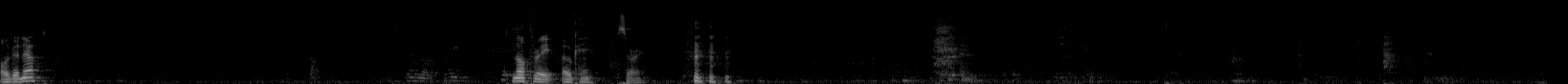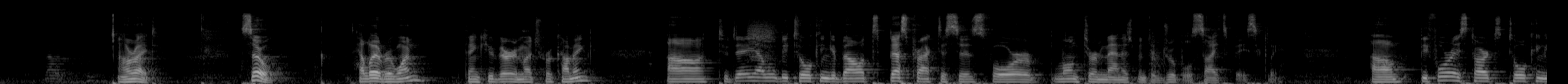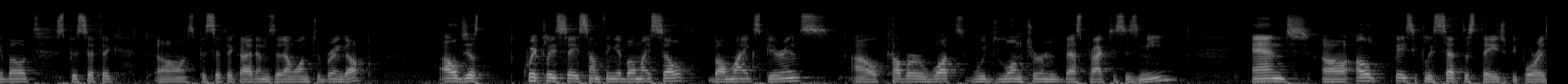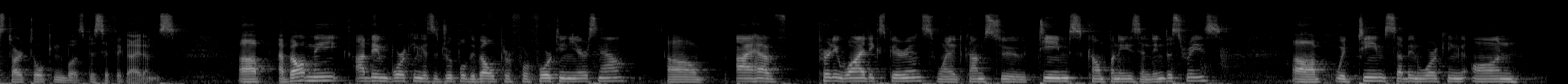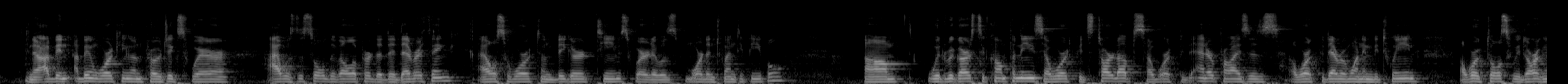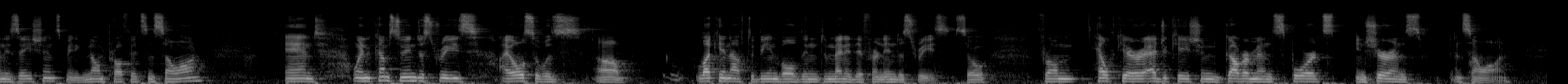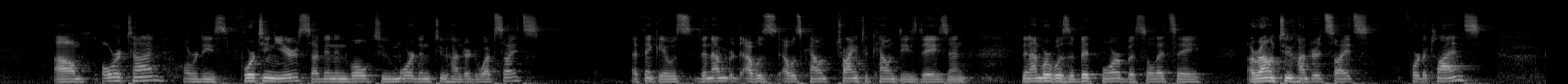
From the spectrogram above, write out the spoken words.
All good now? Still not three. Not three. Okay, sorry. All right. So, hello everyone. Thank you very much for coming. Uh, today I will be talking about best practices for long-term management of Drupal sites, basically. Um, before I start talking about specific, uh, specific items that I want to bring up, I'll just quickly say something about myself, about my experience. I'll cover what would long-term best practices mean, and uh, I'll basically set the stage before I start talking about specific items. Uh, about me, I've been working as a Drupal developer for 14 years now. Uh, I have pretty wide experience when it comes to teams, companies, and industries. Uh, with teams, I've been working on, you know, I've been, I've been working on projects where I was the sole developer that did everything. I also worked on bigger teams where there was more than 20 people. Um, with regards to companies, I worked with startups, I worked with enterprises, I worked with everyone in between. I worked also with organizations, meaning nonprofits and so on. And when it comes to industries, I also was uh, lucky enough to be involved into many different industries. So from healthcare, education, government, sports, insurance, and so on. Um, over time, over these 14 years, I've been involved to more than 200 websites. I think it was the number, I was, I was count, trying to count these days, and the number was a bit more, but so let's say around 200 sites for the clients.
